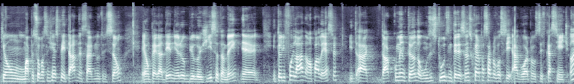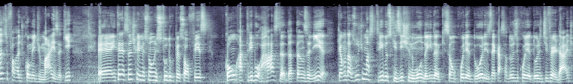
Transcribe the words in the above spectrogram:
que é uma pessoa bastante respeitada nessa área de nutrição, é um PhD neurobiologista também. É, então ele foi lá dar uma palestra e está tá comentando alguns estudos interessantes que eu quero passar para você agora, para você ficar ciente. Antes de falar de comer demais aqui, é interessante que ele mencionou um estudo que o pessoal fez com a tribo Hasda da Tanzânia, que é uma das últimas tribos que existe no mundo ainda, que são colhedores, né, caçadores e colhedores de verdade.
